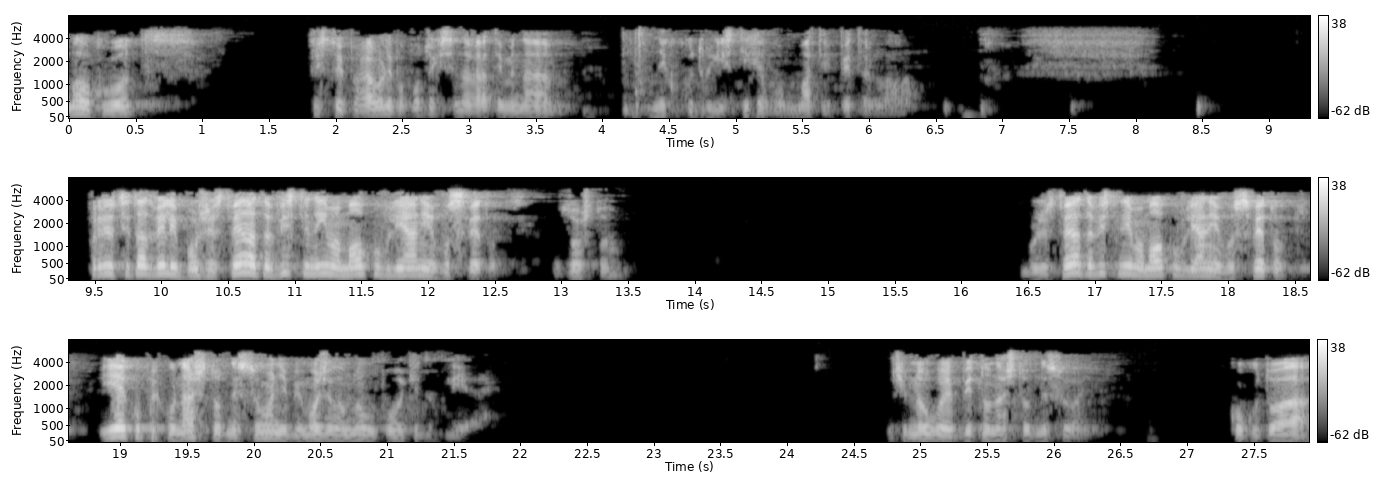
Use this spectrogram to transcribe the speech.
малку од Христови параболи, па потоа ќе се навратиме на неколку други стиха во Матеј пета глава. Првиот цитат вели, Божествената вистина има малку влијание во светот. Зошто? Божествената вистина има малку влијание во светот, иако преку нашето однесување би можела многу повеќе да влијае. Значи, многу е битно нашето однесување, колку тоа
